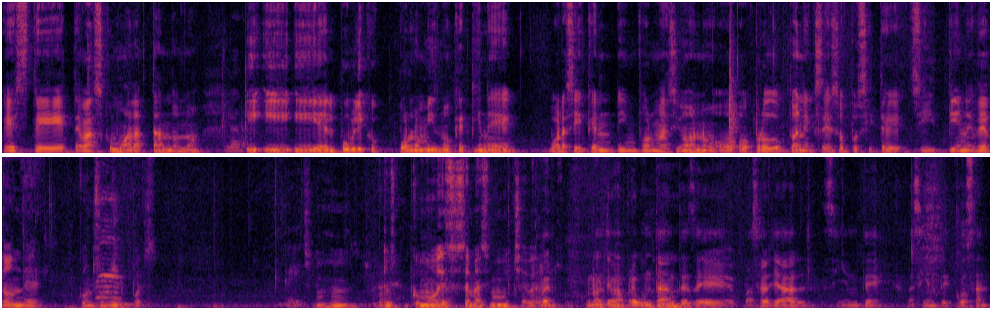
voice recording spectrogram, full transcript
este, te vas como adaptando, ¿no? Claro. Y, y, y el público, por lo mismo que tiene, ahora sí que información o, o- o producto en exceso, pues sí, te, sí tiene de dónde consumir, pues. Entonces, como eso se me hace muy A chévere. ver, una última pregunta antes de pasar ya al siguiente, a la siguiente cosa.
